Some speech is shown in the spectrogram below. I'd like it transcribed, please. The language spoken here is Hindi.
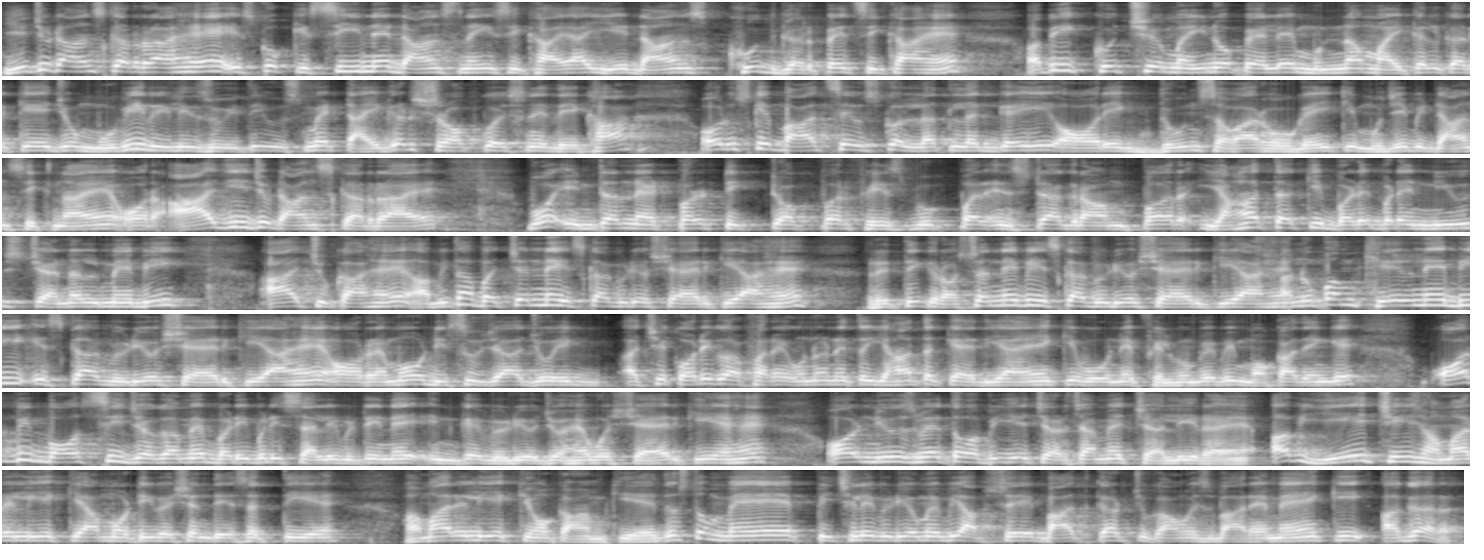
ये जो डांस कर रहा है, इसको किसी ने डांस नहीं सिखाया, ये डांस खुद घर पे सीखा है। अभी कुछ महीनों पहले मुन्ना माइकल करके जो मूवी रिलीज़ हुई थी, उसमें टाइगर श्रॉफ को इसने देखा और उसके बाद से उसको लत लग गई और एक धुन सवार हो गई कि मुझे भी डांस सीखना है। और आज ये जो डांस कर रहा है, वो इंटरनेट पर, टिकटॉक पर, फेसबुक पर, इंस्टाग्राम पर, यहाँ तक कि बड़े बड़े न्यूज़ चैनल में भी आ चुका है। अमिताभ बच्चन ने इसका वीडियो शेयर किया है। ऋतिक रोशन ने भी इसका वीडियो शेयर किया है। अनुपम खेर ने भी इसका वीडियो शेयर किया है और रेमो डिसूजा, जो एक अच्छे कोरियोग्राफर है, उन्होंने तो यहाँ तक कह दिया है कि वो उन्हें फ़िल्मों में भी मौका देंगे। और भी बहुत सी जगह में बड़ी बड़ी सेलिब्रिटी ने इनके वीडियो जो है, वो शेयर किए हैं। और न्यूज़ में तो अभी ये चर्चा में चल ही रहे हैं। अब ये चीज़ हमारे लिए क्या मोटिवेशन दे सकती है? हमारे लिए क्यों काम की है दोस्तों, मैं पिछले वीडियो में भी आपसे बात कर चुका हूँ इस बारे में कि अगर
